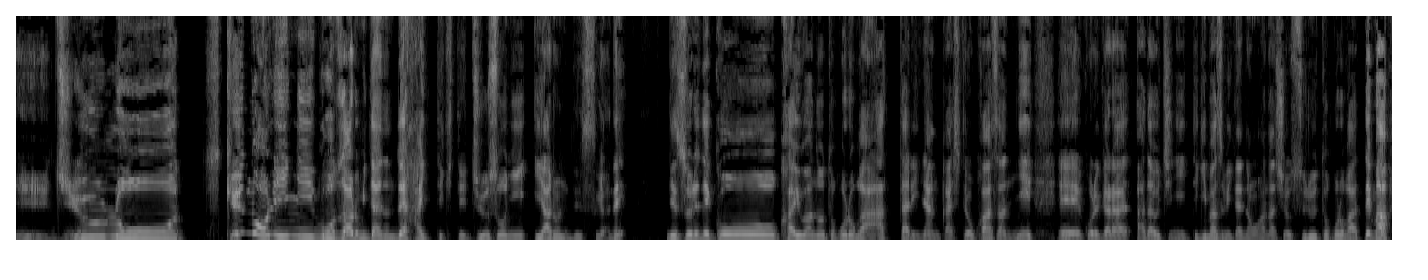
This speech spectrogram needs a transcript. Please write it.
えー、重郎付けなりにござるみたいなので入ってきて重曹にやるんですがね。で、それでこう、会話のところがあったりなんかして、お母さんに、えー、これから仇討ちに行ってきますみたいなお話をするところがあって、まあ、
